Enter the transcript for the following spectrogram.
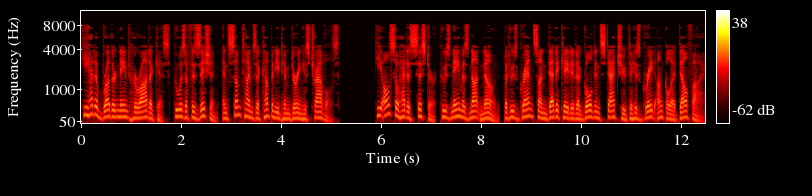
He had a brother named Herodicus, who was a physician, and sometimes accompanied him during his travels. He also had a sister, whose name is not known, but whose grandson dedicated a golden statue to his great-uncle at Delphi.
